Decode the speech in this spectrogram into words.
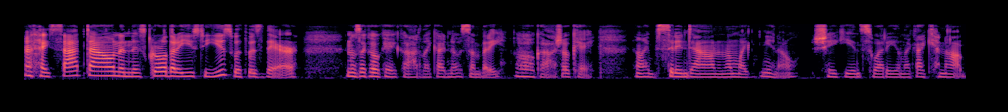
and I sat down, and this girl that I used to use with was there. And I was like, okay, God, like I know somebody. Oh gosh, okay. And I'm sitting down and I'm like, you know, shaky and sweaty and like, I cannot,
